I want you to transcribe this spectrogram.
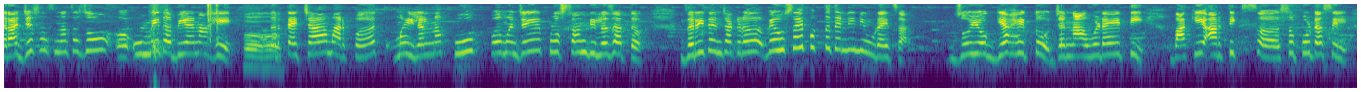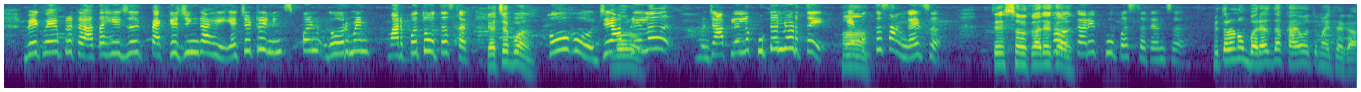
राज्य शासनाचा जो अ, उमेद अभियान आहे हो, हो. तर त्याच्या मार्फत महिलांना खूप म्हणजे प्रोत्साहन दिलं जातं. जरी त्यांच्याकडं व्यवसाय फक्त त्यांनी निवडायचा जो योग्य आहे तो ज्यांना आवड आहे ती बाकी आर्थिक सपोर्ट असेल वेगवेगळे प्रकार. आता हे जे पॅकेजिंग आहे याचे ट्रेनिंग्स पण गव्हर्नमेंट मार्फत होत असतात. त्याचे पण? हो हो. जे बरोबर. आपल्याला म्हणजे आपल्याला कुठं नडतंय हे हा. फक्त सांगायचं. ते सहकार्य करत सहकार्य खूप असतं त्यांचं. मित्रांनो बऱ्याचदा काय होतं माहितीये का?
